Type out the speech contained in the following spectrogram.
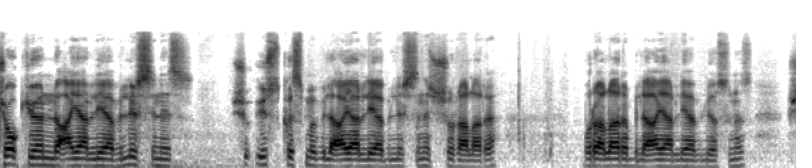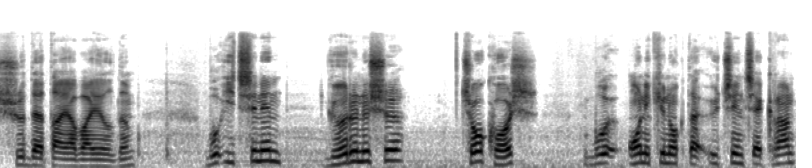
Çok yönlü ayarlayabilirsiniz. Şu üst kısmı bile ayarlayabilirsiniz şuraları. Buraları bile ayarlayabiliyorsunuz. Şu detaya bayıldım. Bu içinin görünüşü çok hoş. Bu 12.3 inç ekran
